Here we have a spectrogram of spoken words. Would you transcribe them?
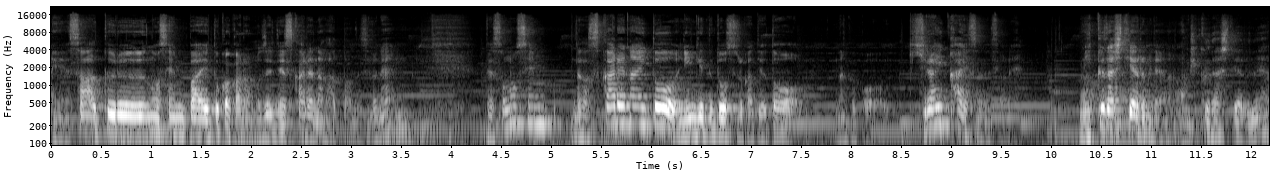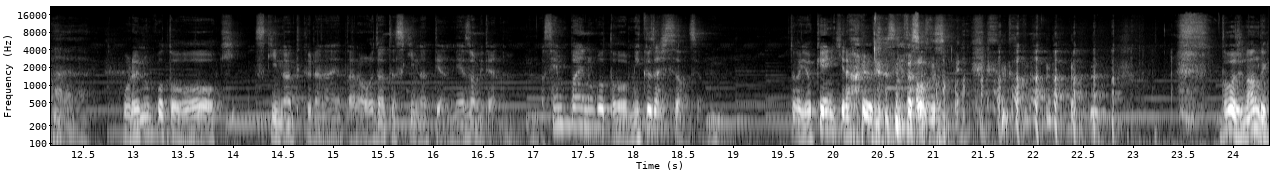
えーサークルの先輩とかからも全然好かれなかったんですよね、でその先だから好かれないと人間ってどうするかというとなんかこう嫌い返すんですよね。見下してやるみたいな。あ見下してやるね。はいはい。俺のことをき好きになってくれないから俺だって好きになってやんねえぞみたいな、先輩のことを見下してたんですよ、だから余計に嫌われるんですけどそうですね。当時なんで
